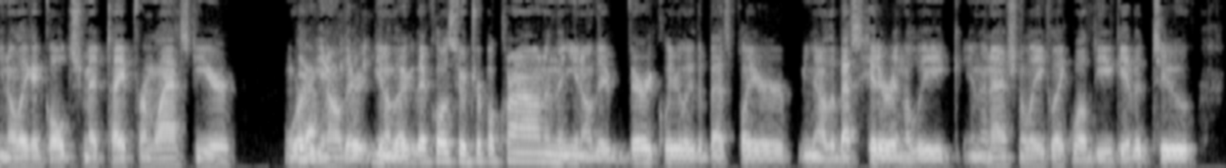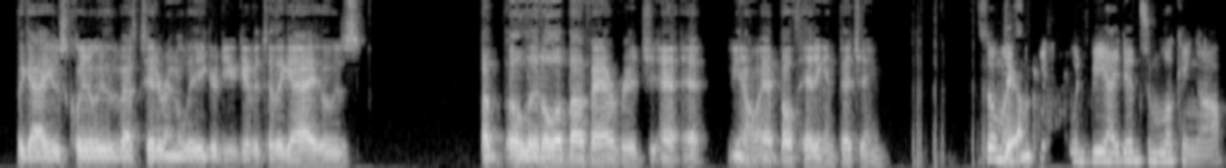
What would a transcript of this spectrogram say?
you know, like a Goldschmidt type from last year where yeah. you know they're you know they're they're close to a triple crown and then you know they're very clearly the best player you know the best hitter in the league in the national league like well do you give it to the guy who's clearly the best hitter in the league or do you give it to the guy who's a, a little above average at, at, you know at both hitting and pitching so my yeah. would be i did some looking up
